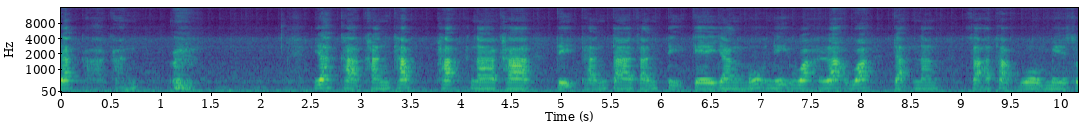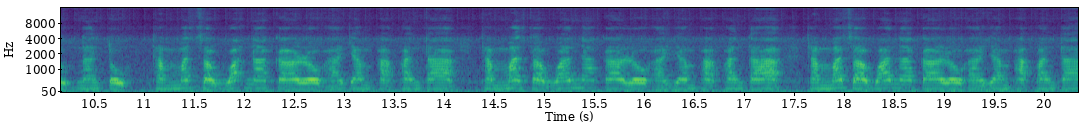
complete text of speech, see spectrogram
ยักขาคันยักขาคันทัพพระนาคา ติถันตาสันติเกยังมุนิวะละวะจะนัง สาถโวเมสุนันตุธรรมัสวะนาการโรอายัมภาพันตาธรรมัสวะนาการโรอายัมภาพันตาธรรมัสวะนาการโรอายัมภาพันตา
